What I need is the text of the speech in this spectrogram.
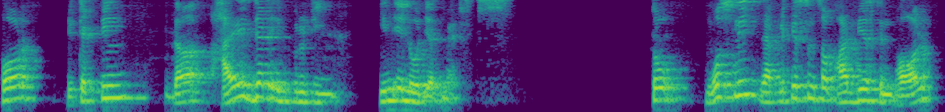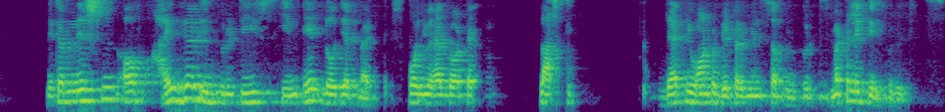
for detecting the high Z impurity in a low Z matrix. So mostly the applications of RBS involve determination of high Z impurities in a low Z matrix. So you have got a plastic that you want to determine some impurities, metallic impurities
